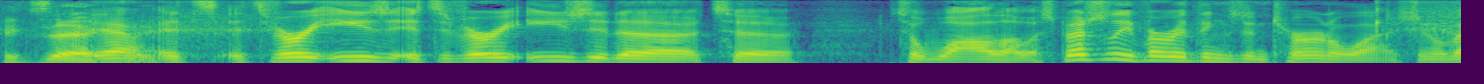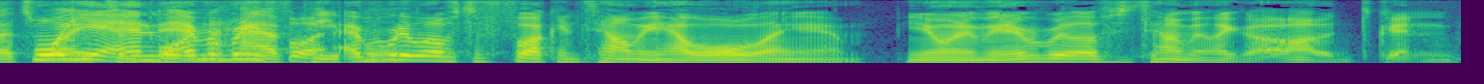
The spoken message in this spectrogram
Exactly. yeah. It's it's very easy. It's very easy to to to wallow, especially if everything's internalized. You know, that's Well, why yeah, it's and everybody, to have fu- people. everybody loves to fucking tell me how old I am. You know what I mean? Everybody loves to tell me like, oh, it's getting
